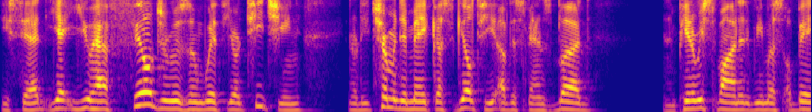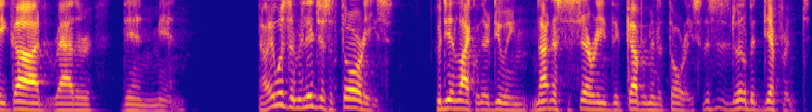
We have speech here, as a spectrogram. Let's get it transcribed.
he said, yet you have filled Jerusalem with your teaching and are determined to make us guilty of this man's blood. And Peter responded, We must obey God rather than men. Now, it was the religious authorities who didn't like what they're doing, not necessarily the government authorities. So this is a little bit different.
